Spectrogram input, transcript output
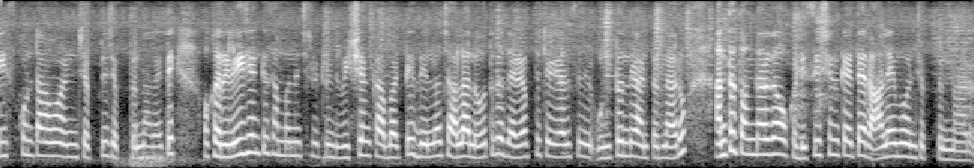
తీసుకుంటాము అని చెప్పి చెప్తున్నారు. అయితే ఒక రిలీజియన్కి సంబంధించినటువంటి విషయం కాబట్టి దీనిలో చాలా లోతుగా దర్యాప్తు చేయాల్సి ఉంటుంది అంటున్నారు. అంత తొందరగా ఒక డిసిషన్కి అయితే రాలేము అని చెప్తున్నారు.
